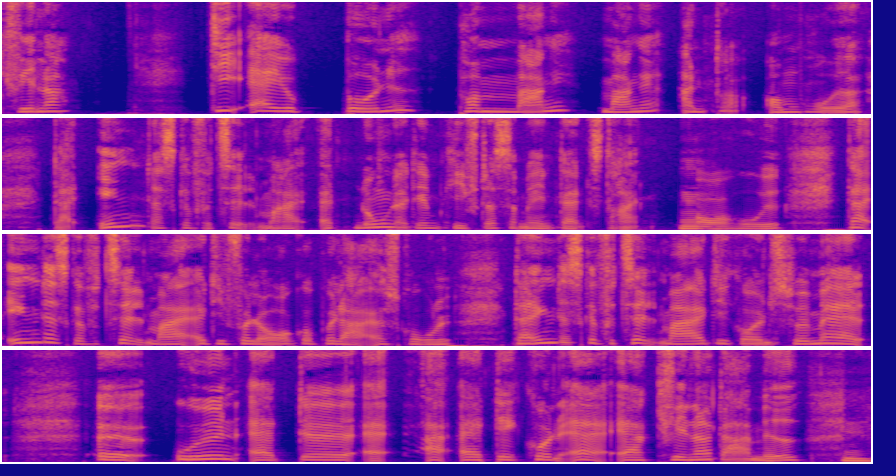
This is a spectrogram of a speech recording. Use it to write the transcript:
kvinder, de er jo bundet på mange, mange andre områder. Der er ingen, der skal fortælle mig, at nogen af dem gifter sig med en dansk dreng mm. overhovedet. Der er ingen, der skal fortælle mig, at de får lov at gå på lejerskole. Der er ingen, der skal fortælle mig, at de går i en svømmehal, øh, uden at, øh, at det kun er, er kvinder, der er med. Mm.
